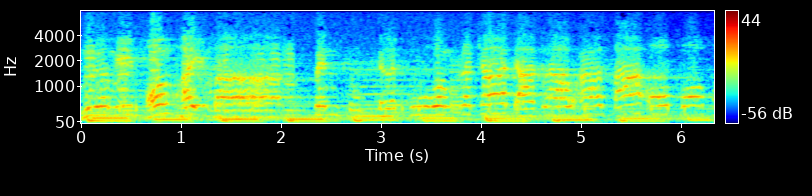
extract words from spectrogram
เมื่อมีพ้องภัยมา เป็นสุขเถิดพวงประชาจากเราอาสาอปพ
